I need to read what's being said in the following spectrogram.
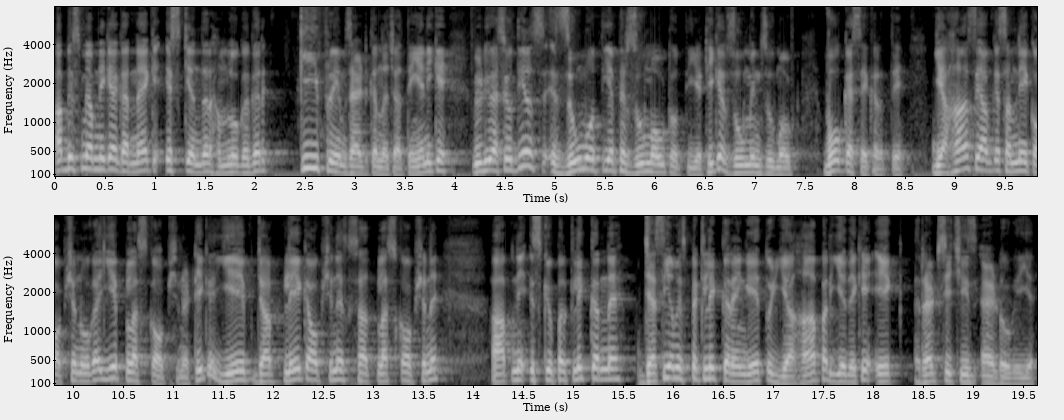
अब इसमें हमने क्या करना है कि इसके अंदर हम लोग अगर की फ्रेम्स ऐड करना चाहते हैं, यानी कि वीडियो ऐसे होती है ना जूम होती है, फिर जूम आउट होती है, ठीक है? जूम इन जूम आउट वो कैसे करते हैं? यहाँ से आपके सामने एक ऑप्शन होगा, ये प्लस का ऑप्शन है, ठीक है? ये जहाँ प्ले का ऑप्शन है, इसके साथ प्लस का ऑप्शन है। आपने इसके ऊपर क्लिक करना है। जैसे ही हम इस पर क्लिक करेंगे तो यहाँ पर ये देखें, एक रेड सी चीज़ ऐड हो गई है।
